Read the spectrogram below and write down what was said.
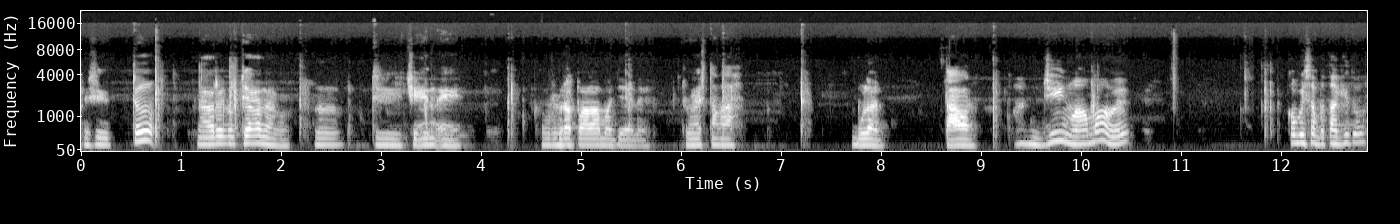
Di situ nyari kerjaan aku. Hmm, di JNE Kurus berapa lama JNE? dua setengah. Bulan. tahun. Anjing lama weh. Kok bisa betah gitu?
